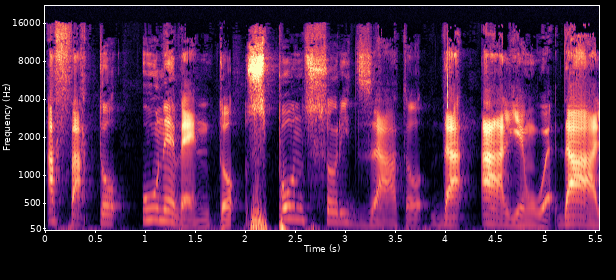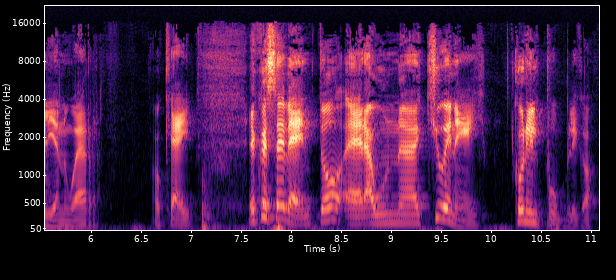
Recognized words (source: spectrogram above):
ha fatto un evento sponsorizzato da Alienware, da Alienware ok? E questo evento era un QA con il pubblico.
